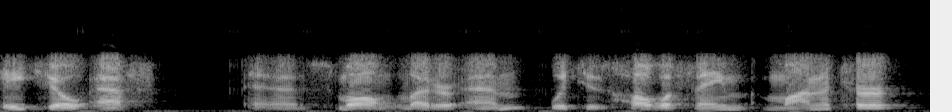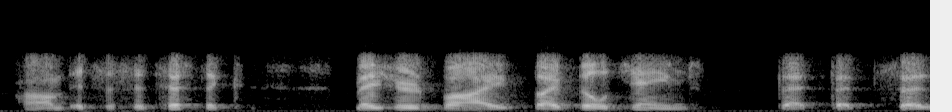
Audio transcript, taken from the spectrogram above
HOF and small letter M, which is Hall of Fame Monitor. Um, it's a statistic measured by, by Bill James that, that says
